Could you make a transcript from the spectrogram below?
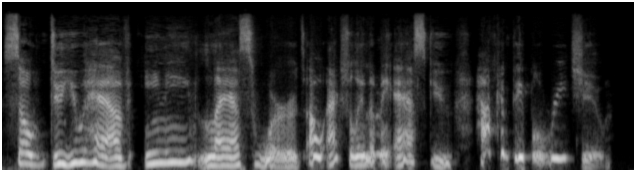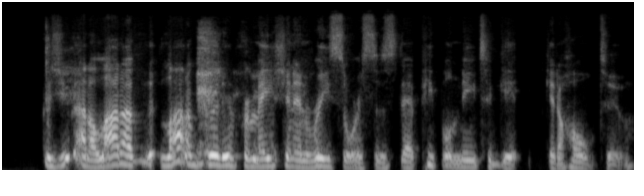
So do you have any last words? Oh actually let me ask you how can people reach you because you got a lot of lot of good information and resources that people need to get get a hold to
